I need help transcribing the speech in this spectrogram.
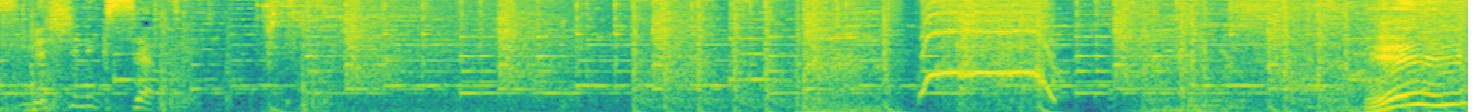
Hitless mission accepted. Yeah.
